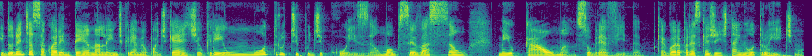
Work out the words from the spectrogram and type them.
E durante essa quarentena, além de criar meu podcast, eu criei um outro tipo de coisa, uma observação meio calma sobre a vida. Porque agora parece que a gente está em outro ritmo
